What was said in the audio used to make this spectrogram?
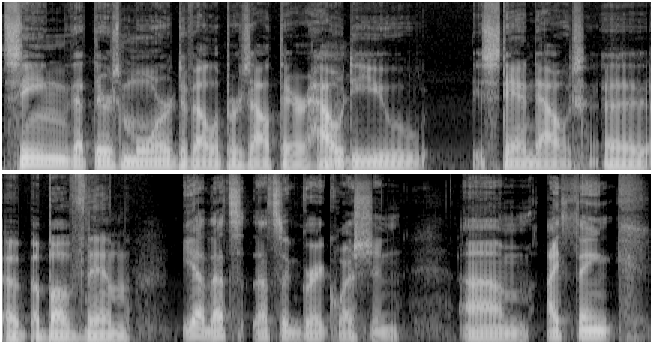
seeing that there's more developers out there, how mm-hmm. do you stand out uh, above them? Yeah, that's that's a great question. Um, I think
